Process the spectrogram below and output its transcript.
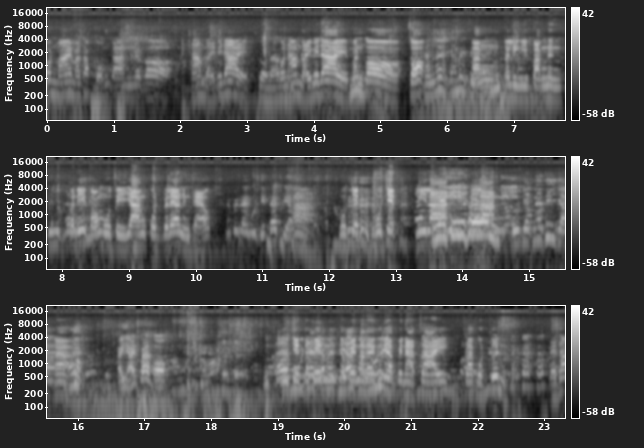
ต้นไม้มาทับถมกัน แล้วก็น้ำไหลไม่ได้ช่วงน้ำพอน้ำไหลไม่ได้ มันก็เซาะอันแรกยังไม่เสร็จฝั่งเลยตลิ่งอีกฝั่งหนึ่งตอนนี้ของหมู่สี่ยางกดไปแล้วหนึ่งแถวไม่เป็นไรหมูเจ็ดได้เปรียบอ่าหมู่เจ็ดหมู่เจ็ดมีลาเนื้นอที่มีเพิ่ม ลาน หมูเจ็ดเนื้อที่ยาอ่าขยายกว้างออกหมู่เจ็ดจะเป็นจะเป็นอะไรก็เรียกเป็นหาดทรายปรากฏขึ้น แต่ถ้า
